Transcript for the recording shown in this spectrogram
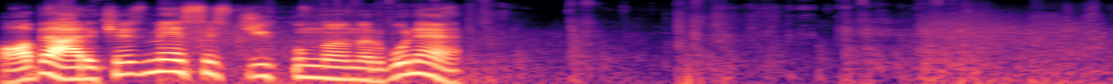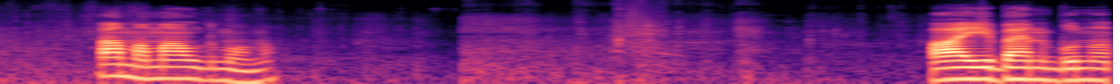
Abi herkes mi SSG kullanır? Bu ne? Tamam aldım onu. Ay ben bunu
